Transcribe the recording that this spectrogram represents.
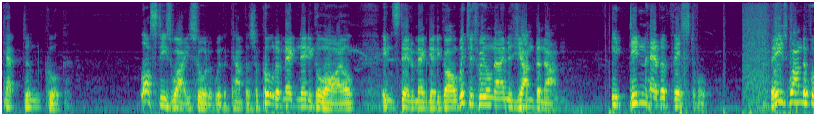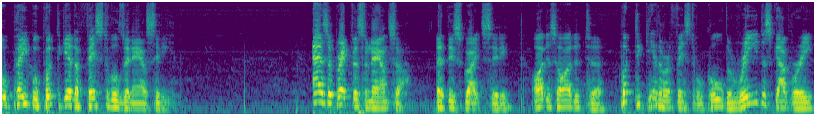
Captain Cook lost his way, sort of, with the compass. So called it Magnetical Isle instead of Magnetic Island, which its real name is Yunbenun. It didn't have a festival. These wonderful people put together festivals in our city. As a breakfast announcer at this great city, I decided to put together a festival called the Rediscovery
